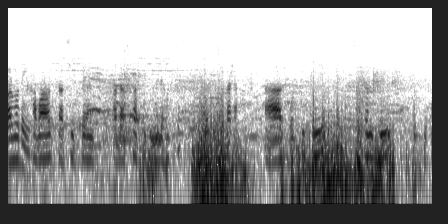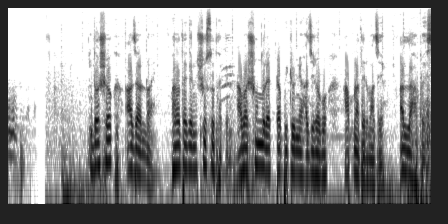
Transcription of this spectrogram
ওর মধ্যেই। খাবার তার সিট প্যান্ট আদার সব কিছু মিলে হচ্ছে বত্রিশশো টাকা। টাকা আর ভর্তি ফি সেশন ফি হচ্ছে পনেরোশো টাকা। দর্শক আজ আর নয়। ভালো থাকেন, সুস্থ থাকেন। আবার সুন্দর একটা ভিডিও নিয়ে হাজির হব আপনাদের মাঝে। আল্লাহ হাফেজ।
